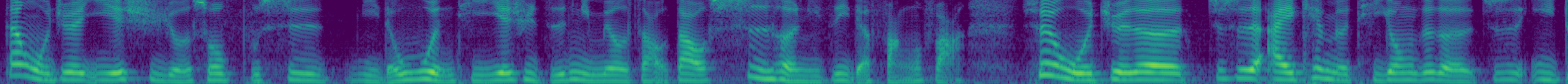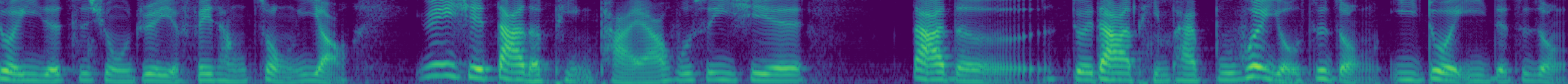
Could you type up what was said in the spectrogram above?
但我觉得，也许有时候不是你的问题，也许只是你没有找到适合你自己的方法。所以我觉得，就是 ICAM 有提供这个就是一对一的咨询，我觉得也非常重要。因为一些大的品牌啊，或是一些大的对大的品牌，不会有这种一对一的这种。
